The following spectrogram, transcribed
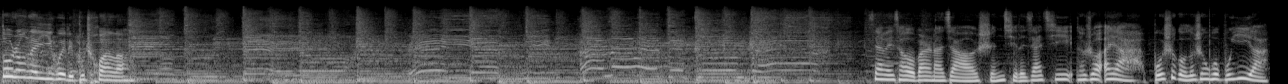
都扔在衣柜里不穿了。下一位小伙伴呢叫神奇的佳期，他说：“哎呀，博士狗的生活不易啊，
